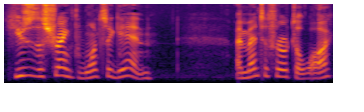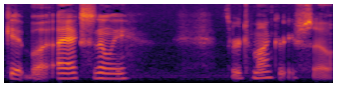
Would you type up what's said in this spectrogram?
He uses the strength once again. I meant to throw it to Lockett, but I accidentally threw it to Moncrief. So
